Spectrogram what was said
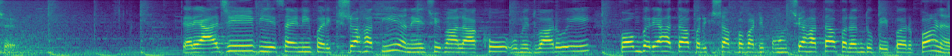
છે. ત્યારે આજે પીએસઆઈની પરીક્ષા હતી અને જેમાં લાખો ઉમેદવારોએ ફોર્મ ભર્યા હતા, પરીક્ષા આપવા માટે પહોંચ્યા હતા, પરંતુ પેપર પણ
